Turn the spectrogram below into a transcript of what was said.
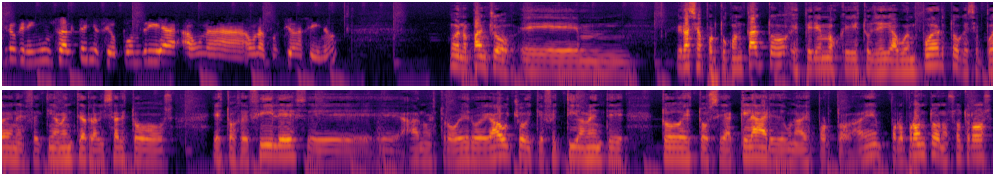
creo que ningún salteño se opondría a una, a una cuestión así, ¿no? Bueno, Pancho, eh, Gracias por tu contacto, esperemos que esto llegue a buen puerto, que se puedan efectivamente realizar estos, estos desfiles eh, eh, a nuestro héroe gaucho y que efectivamente todo esto se aclare de una vez por todas. ¿eh? Por lo pronto, nosotros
